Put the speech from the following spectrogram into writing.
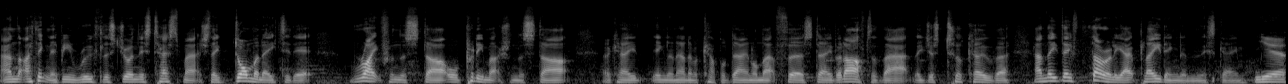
and I think they've been ruthless during this Test match. They've dominated it right from the start, or pretty much from the start. Okay, England had them a couple down on that first day, but after that they just took over, and they they thoroughly outplayed England in this game. Yeah,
